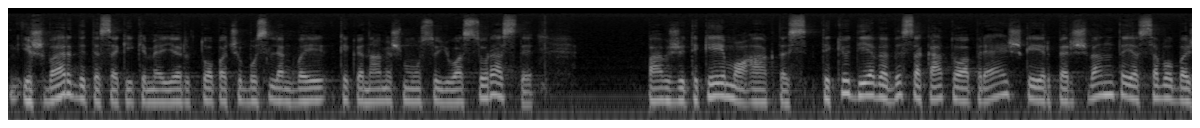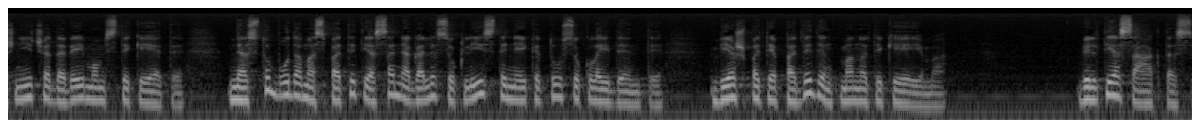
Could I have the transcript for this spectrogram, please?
išvardyti, sakykime, ir tuo pačiu bus lengvai kiekvienam iš mūsų juos surasti. Pavyzdžiui, tikėjimo aktas. Tikiu Dievę visą, ką tu apreiškai ir per šventąją savo bažnyčią davėjai mums tikėti, nes tu, būdamas pati tiesa, negali suklysti nei kitų suklaidinti. Viešpatie padidink mano tikėjimą. Vilties aktas.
